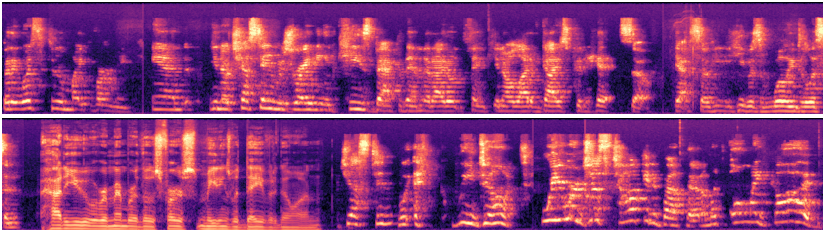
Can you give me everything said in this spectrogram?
But it was through Mike Varney. And, you know, Chastain was writing in keys back then that I don't think, you know, a lot of guys could hit. So, yeah, so he, he was willing to listen. How do you remember those first meetings with David going? Justin, we, we don't. We were just talking about that. I'm like, oh my God.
